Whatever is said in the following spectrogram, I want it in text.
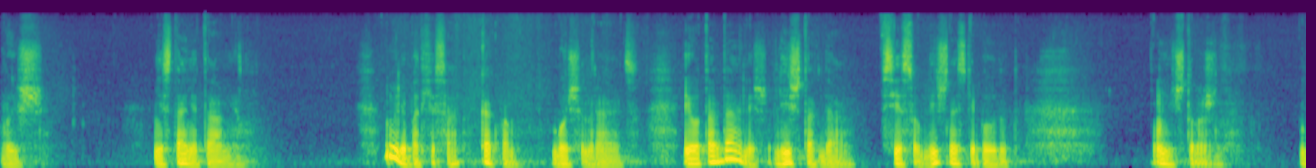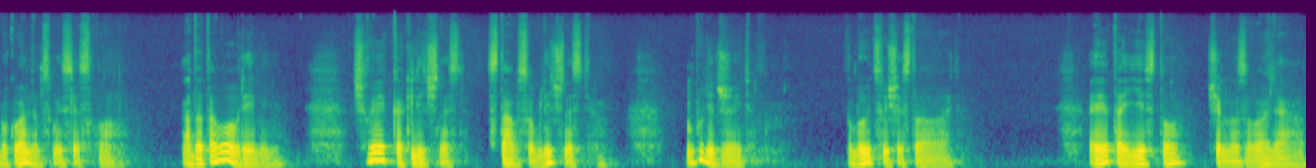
выше, не станет ангелом. Ну или Бадхисат, как вам больше нравится. И вот тогда лишь, лишь тогда все субличности будут уничтожены в буквальном смысле слова. А до того времени человек как личность, став субличностью, будет жить, будет существовать. Это и есть то, чем называли ад.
